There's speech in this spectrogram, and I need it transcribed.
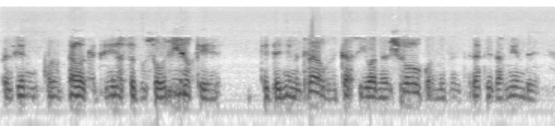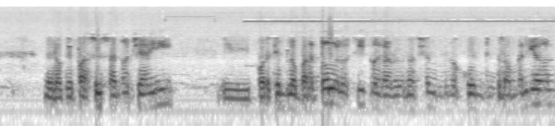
recién contado que tenías a tus sobrinos que, que tenían entrado, que casi iban al show, cuando te enteraste también de, de lo que pasó esa noche ahí. Y, por ejemplo, para todos los chicos de la organización de los Juventud en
